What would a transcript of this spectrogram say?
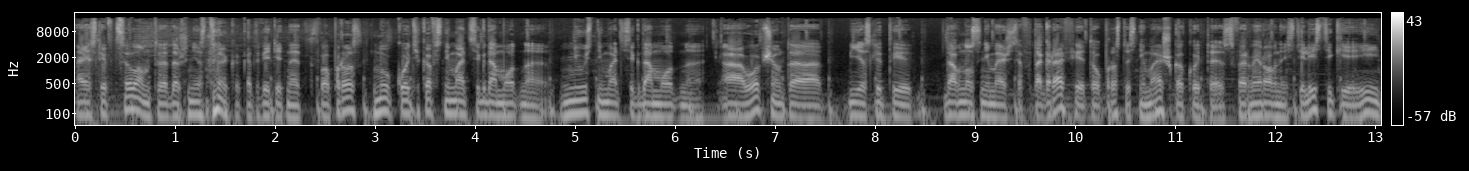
А если в целом, то я даже не знаю, как ответить на этот вопрос. Ну, котиков снимать всегда модно, ню снимать всегда модно. А в общем-то, если ты давно занимаешься фотографией, то просто снимаешь какой-то сформированной стилистике и,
